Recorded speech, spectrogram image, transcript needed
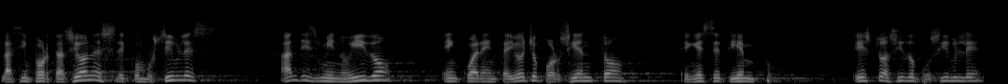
Las importaciones de combustibles han disminuido en 48 por ciento en este tiempo. Esto ha sido posible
